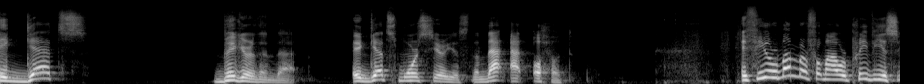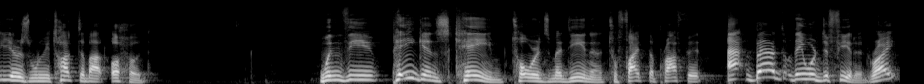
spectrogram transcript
It gets bigger than that. It gets more serious than that at Uhud. If you remember from our previous years when we talked about Uhud, when the pagans came towards Medina to fight the Prophet, at Badr they were defeated, right?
